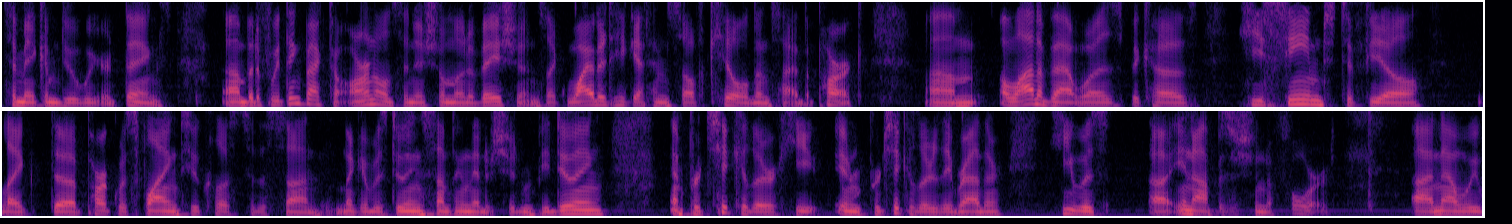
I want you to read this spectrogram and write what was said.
to make them do weird things. Um, but if we think back to Arnold's initial motivations, like why did he get himself killed inside the park? Um, a lot of that was because he seemed to feel like the park was flying too close to the sun, like it was doing something that it shouldn't be doing. And particular, he, in particularly rather, he was uh, in opposition to Ford. Uh, now we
